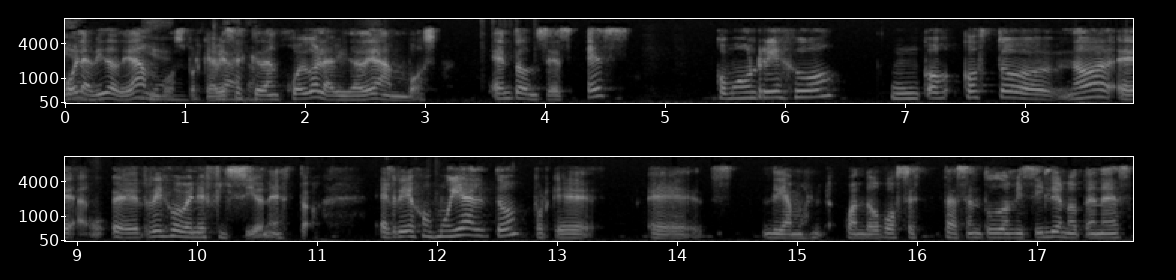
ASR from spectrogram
o la vida de ambos, porque a veces queda en juego la vida de ambos. Entonces, es como un riesgo, un costo, ¿no? Eh, eh, riesgo-beneficio en esto. El riesgo es muy alto porque, eh, digamos, cuando vos estás en tu domicilio no tenés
